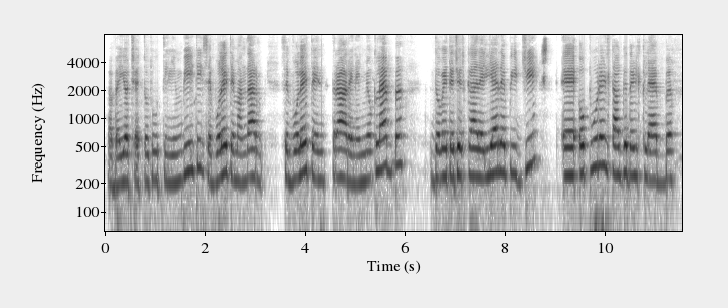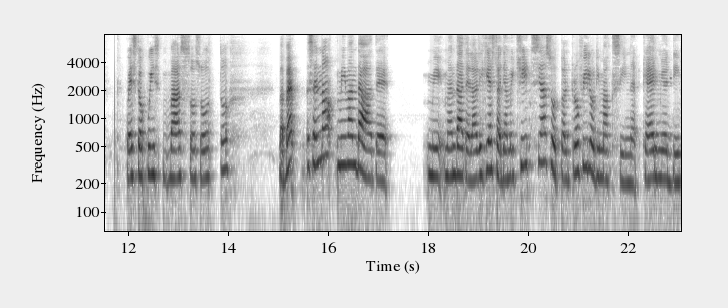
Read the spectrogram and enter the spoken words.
Vabbè, io accetto tutti gli inviti. Se volete mandarmi, se volete entrare nel mio club, dovete cercare gli RPG e, oppure il tag del club. Questo qui basso sotto. Vabbè, se no mi mandate mi mandate la richiesta di amicizia sotto al profilo di Maxine, che è il mio ID.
